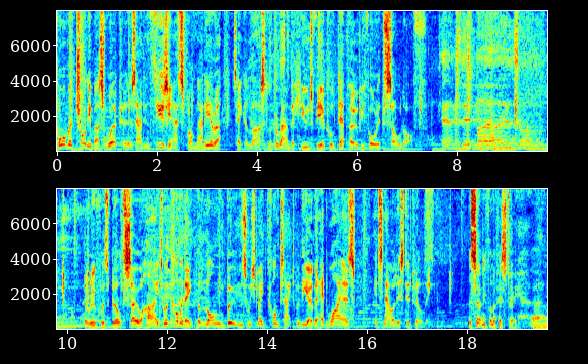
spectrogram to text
Former trolleybus workers and enthusiasts from that era take a last look around the huge vehicle depot before it's sold off. The roof was built so high to accommodate the long booms which made contact with the overhead wires. It's now a listed building. It's certainly full of history. Uh,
